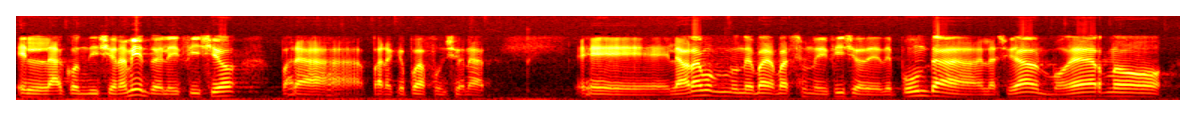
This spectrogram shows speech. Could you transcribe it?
el, acondicionamiento del edificio para, para que pueda funcionar. la verdad va a ser un edificio de, de punta en la ciudad, moderno,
